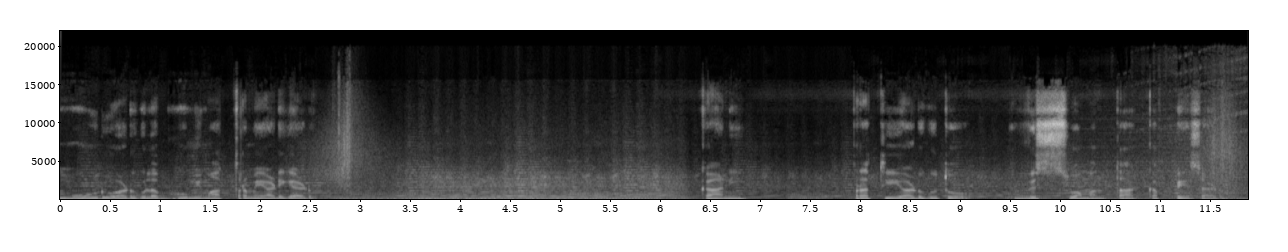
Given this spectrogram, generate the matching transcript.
మూడు అడుగుల భూమి మాత్రమే అడిగాడు. కానీ ప్రతి అడుగుతో విశ్వమంతా కప్పేశాడు.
